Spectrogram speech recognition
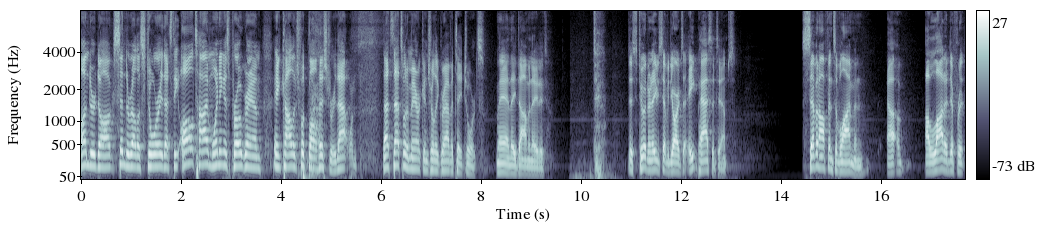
underdog Cinderella story. That's the all-time winningest program in college football history. That one. That's that's what Americans really gravitate towards. Man, they dominated. Just 287 yards, eight pass attempts, seven offensive linemen, uh, a lot of different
